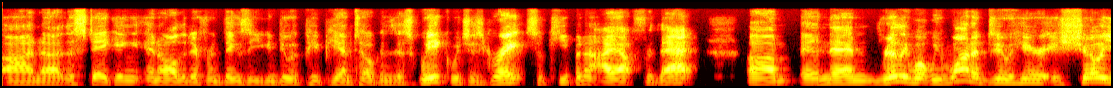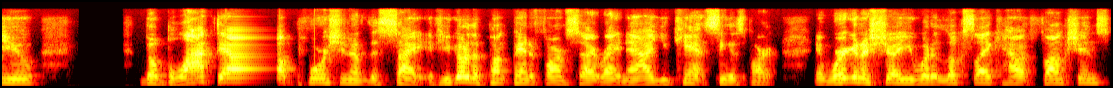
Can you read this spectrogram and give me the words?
on uh, the staking and all the different things that you can do with PPM tokens this week, which is great. So keep an eye out for that. Um, and then really what we want to do here is show you the blocked out portion of the site. If you go to the Punk Panda Farm site right now, you can't see this part. And we're going to show you what it looks like, how it functions,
